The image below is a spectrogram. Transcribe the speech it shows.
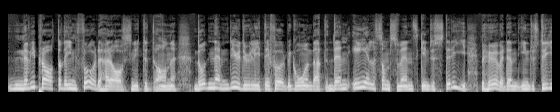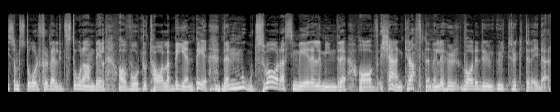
när vi pratade inför det här avsnittet, Arne, då nämnde ju du lite i förbigående att den el som svensk industri behöver, den industri som står för väldigt stor andel av vår totala BNP, den motsvaras mer eller mindre av kärnkraften. Eller hur var det du uttryckte dig där?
